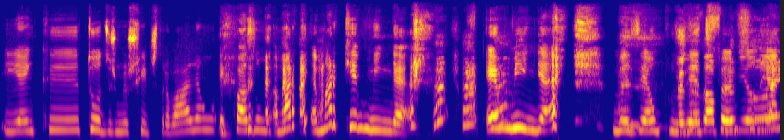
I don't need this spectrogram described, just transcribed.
e em que todos os meus filhos trabalham. É quase um, a, marca, a marca é minha, é minha, mas é um projeto mas as familiar.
